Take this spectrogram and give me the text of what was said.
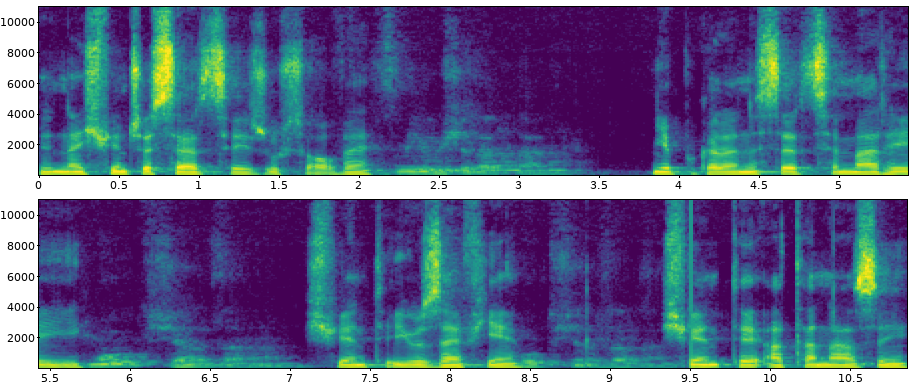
Najświętsze Serce Jezusowe, Zmiłuj się nad nami. niepokalane serce Maryi, święty Józefie, święty Atanazy,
